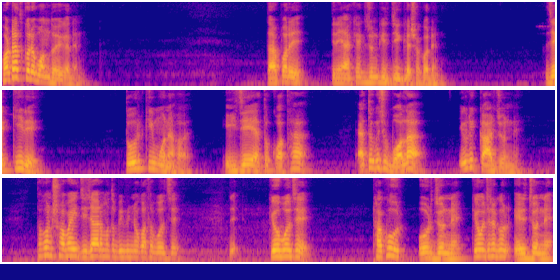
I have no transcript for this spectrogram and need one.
হঠাৎ করে বন্ধ হয়ে গেলেন। তারপরে তিনি এক একজনকে জিজ্ঞাসা করেন, যে কী রে? তোর কি মনে হয়? এই যে এত কথা, এত কিছু বলা, এগুলি কার জন্যে? তখন সবাই যে যার মতো বিভিন্ন কথা বলছে, যে কেউ বলছে ঠাকুর, ওর জন্যে। কেউ বলছে ঠাকুর, এর জন্যে।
